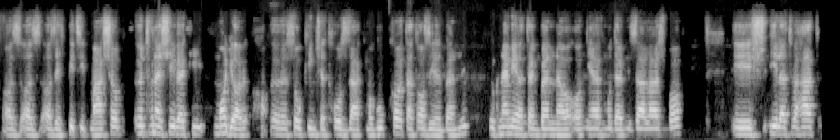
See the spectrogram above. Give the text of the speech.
az, az, az egy picit másabb. 50-es éveki magyar szókincset hozzák magukkal, tehát azért bennük, ők nem éltek benne a nyelvmodernizálásba, és illetve hát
